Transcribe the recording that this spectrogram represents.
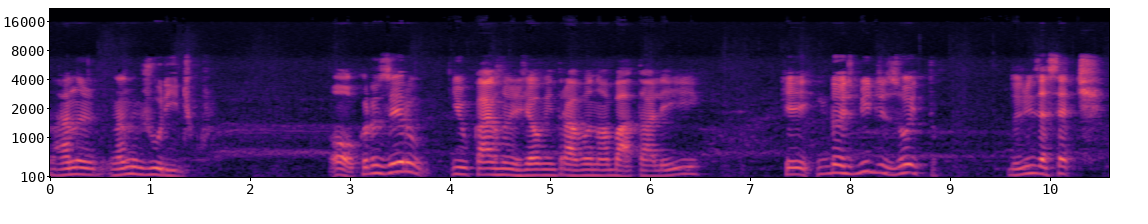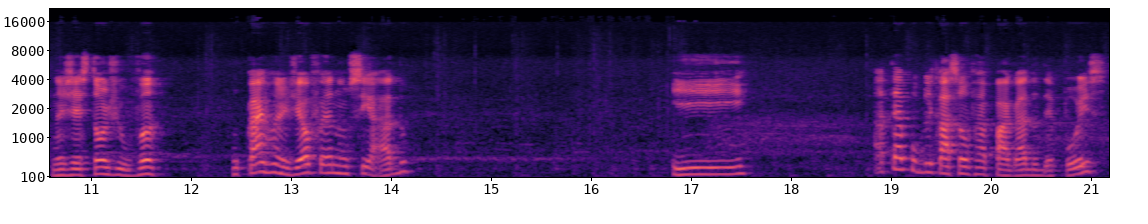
Lá no, lá no jurídico. Ó, o Cruzeiro e o Caio Rangel vem travando uma batalha aí. Que em 2018, 2017, na gestão Gilvan, o Caio Rangel foi anunciado. E até a publicação foi apagada depois,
